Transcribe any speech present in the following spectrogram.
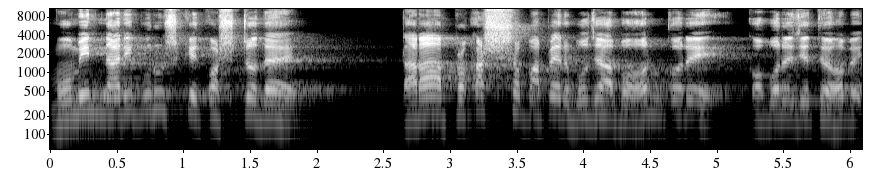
মুমিন নারী পুরুষকে কষ্ট দেয় তারা প্রকাশ্য পাপের বোঝা বহন করে কবরে যেতে হবে।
